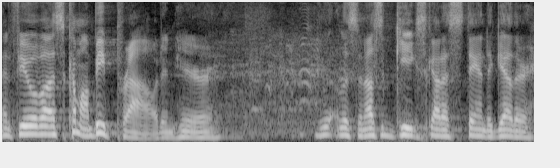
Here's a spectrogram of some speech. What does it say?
And few of us, come on, be proud in here. Listen, us geeks got to stand together.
